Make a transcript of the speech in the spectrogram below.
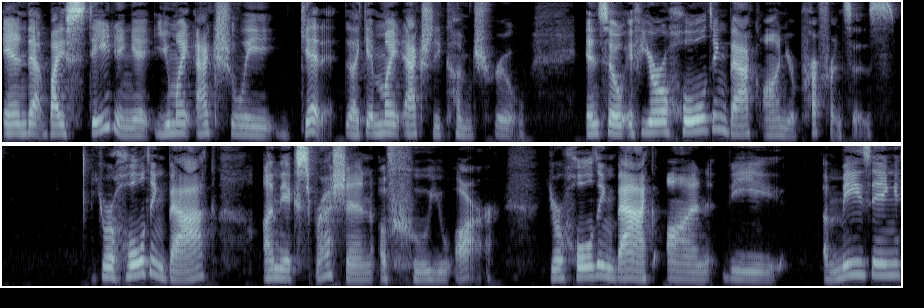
And that by stating it, you might actually get it. Like it might actually come true. And so if you're holding back on your preferences, you're holding back on the expression of who you are. You're holding back on the amazing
